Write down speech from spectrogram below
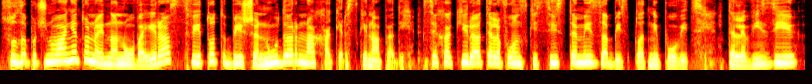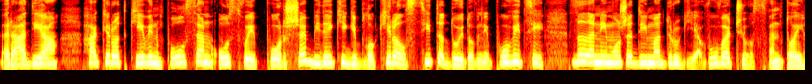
Со започнувањето на една нова ера, светот беше нудар на хакерски напади. Се хакираат телефонски системи за бесплатни повици телевизии, радија, хакерот Кевин Полсен освои Порше бидејќи ги блокирал сите дојдовни повици за да не може да има други јавувачи освен тој.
